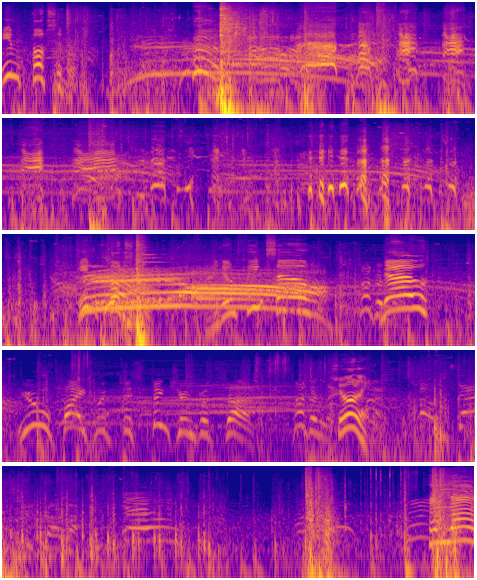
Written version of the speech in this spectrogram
Impossible. Impossible. I don't think so. No! You fight with distinction, good sir. Certainly. Surely. Hello!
